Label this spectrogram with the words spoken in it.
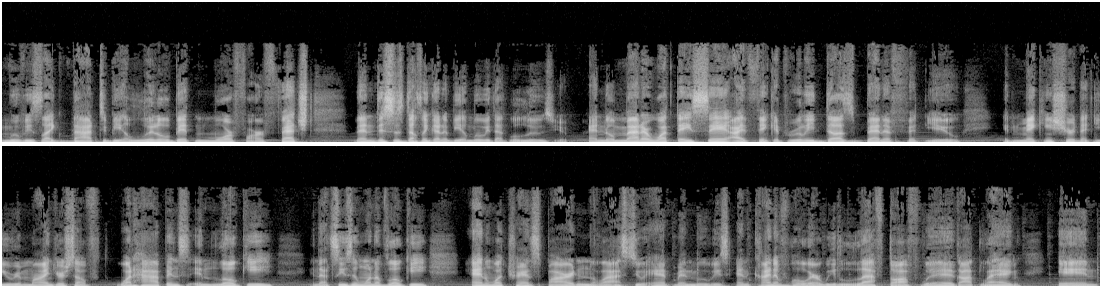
movies like that to be a little bit more far-fetched, then this is definitely going to be a movie that will lose you. And no matter what they say, I think it really does benefit you in making sure that you remind yourself what happens in Loki in that season one of Loki and what transpired in the last two Ant Man movies, and kind of where we left off with Scott Lang in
